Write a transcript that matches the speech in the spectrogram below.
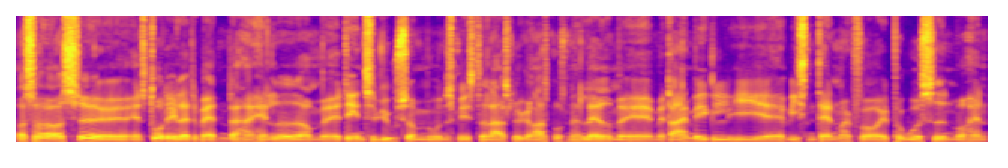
Og så også øh, en stor del af debatten, der har handlet om øh, det interview, som udenrigsminister Lars Løkke Rasmussen har lavet med, med dig, Mikkel, i øh, Avisen Danmark for et par uger siden, hvor han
